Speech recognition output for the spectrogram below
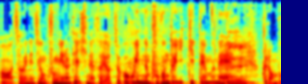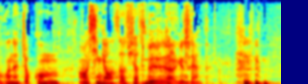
어, 저희는 지금 국민을 대신해서 여쭤보고 있는 부분도 있기 때문에 네. 그런 부분은 조금 어, 신경을 써주셨으면 네, 좋겠습니다. 알겠습니다.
